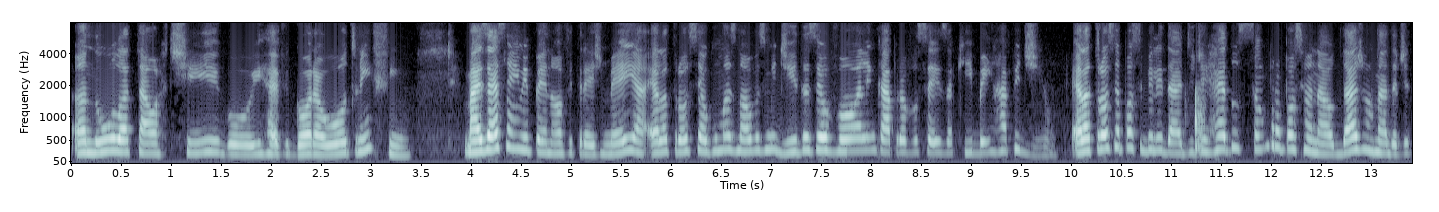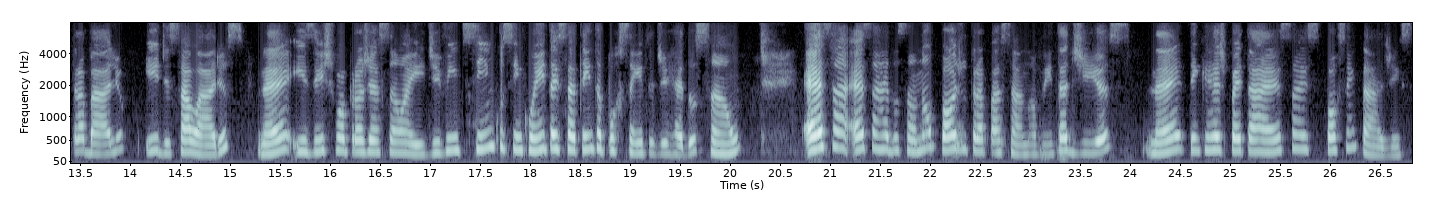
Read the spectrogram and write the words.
anula tal artigo e revigora outro, enfim. Mas essa MP 936, ela trouxe algumas novas medidas, eu vou elencar para vocês aqui bem rapidinho. Ela trouxe a possibilidade de redução proporcional da jornada de trabalho e de salários, né? Existe uma projeção aí de 25, 50 e 70% de redução. Essa, essa redução não pode ultrapassar 90 dias, né? Tem que respeitar essas porcentagens.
